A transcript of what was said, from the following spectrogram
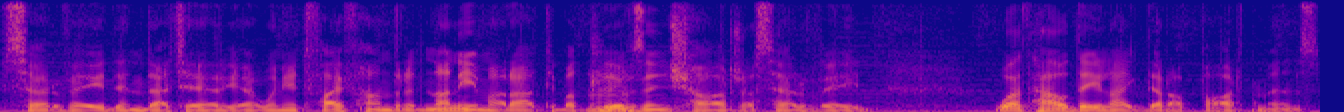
surveyed in that area. We need 500 non-Emirati but Mm. lives in Sharjah surveyed. What, how they like their apartments,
